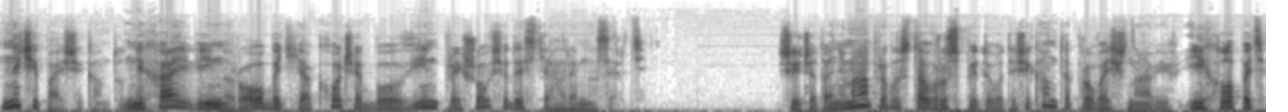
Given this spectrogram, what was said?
Не чіпай Шіканту, нехай він робить, як хоче, бо він прийшов сюди з тягарем на серці. Ши читання Магапрабу став розпитувати Шіканта про вайшнавів, і хлопець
